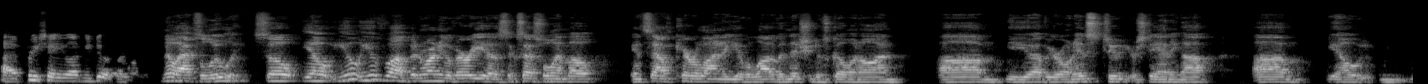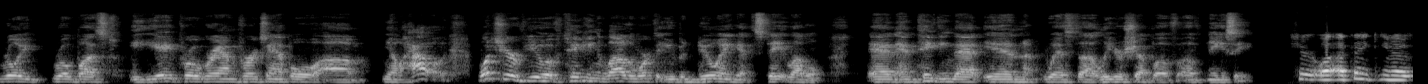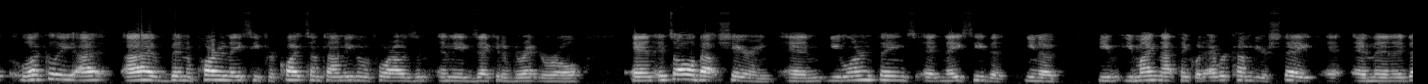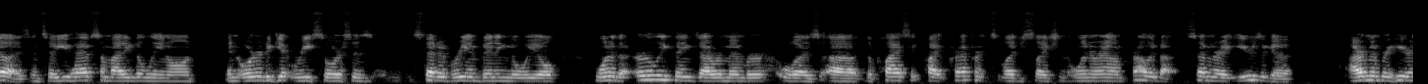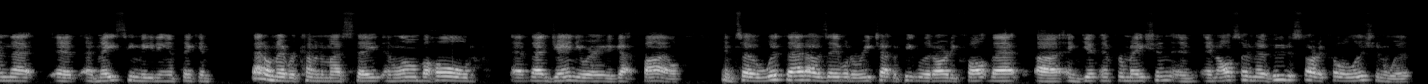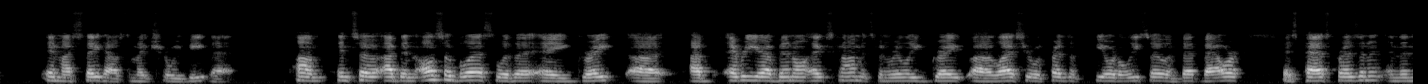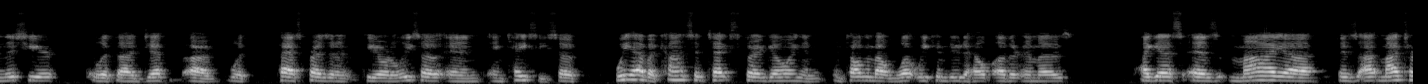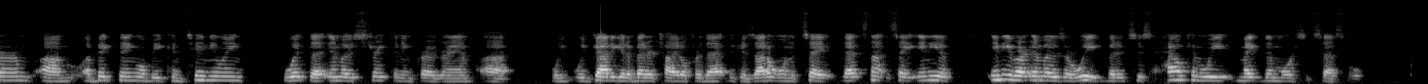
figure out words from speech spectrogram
I appreciate you letting me do it. No, absolutely. So you know, you you've uh, been running a very uh, successful mo in South Carolina. You have a lot of initiatives going on. Um, you have your own institute. You're standing up. Um, you know, really robust EEA program, for example. Um, you know, how what's your view of taking a lot of the work that you've been doing at the state level and and taking that in with uh, leadership of of NAECE? Sure. Well, I think you know. Luckily, I I've been a part of NAECE for quite some time, even before I was in, in the executive director role, and it's all about sharing. And you learn things at NAECE that you know you you might not think would ever come to your state, and then it does. And so you have somebody to lean on in order to get resources instead of reinventing the wheel. One of the early things I remember was uh, the plastic pipe preference legislation that went around probably about seven or eight years ago. I remember hearing that at a NAECE meeting and thinking, that'll never come to my state. And lo and behold, at that January, it got filed. And so with that, I was able to reach out to people that already fought that uh, and get information and, and also know who to start a coalition with in my state house to make sure we beat that. Um, and so I've been also blessed with a, a great, uh, every year I've been on XCOM, it's been really great. Uh, last year with President Fiordaliso and Beth Bauer as past president. And then this year with uh, Jeff, uh, with past President Fiordaliso and, and Casey. So we have a constant text thread going and, and talking about what we can do to help other MOs. I guess as my uh, as my term, um, a big thing will be continuing with the MO strengthening program. Uh, we, we've got to get a better title for that because I don't want to say that's not to say any of any of our MOs are weak, but it's just how can we make them more successful.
